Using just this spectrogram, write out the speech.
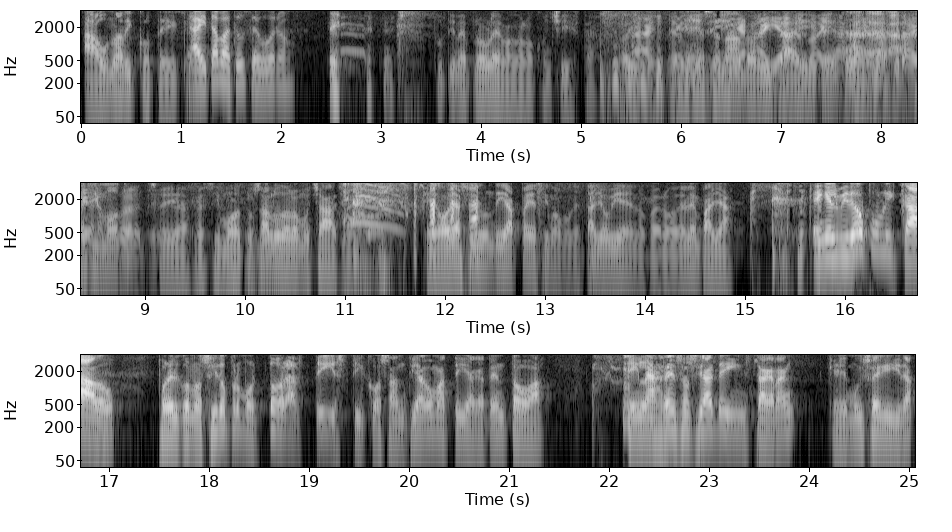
a una discoteca. Ahí estaba tú, seguro. Tú tienes problemas con los conchistas. Oye, Ay, te voy sí, mencionando hay ahorita ahí. algo, ten cuenta. Fesimoto. Sí, a Fesimoto. Un saludo a los muchachos. Que hoy ha sido un día pésimo porque está lloviendo, pero denle para allá. En el video publicado por el conocido promotor artístico Santiago Matías, que está en TOA, en la red social de Instagram, que es muy seguida,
